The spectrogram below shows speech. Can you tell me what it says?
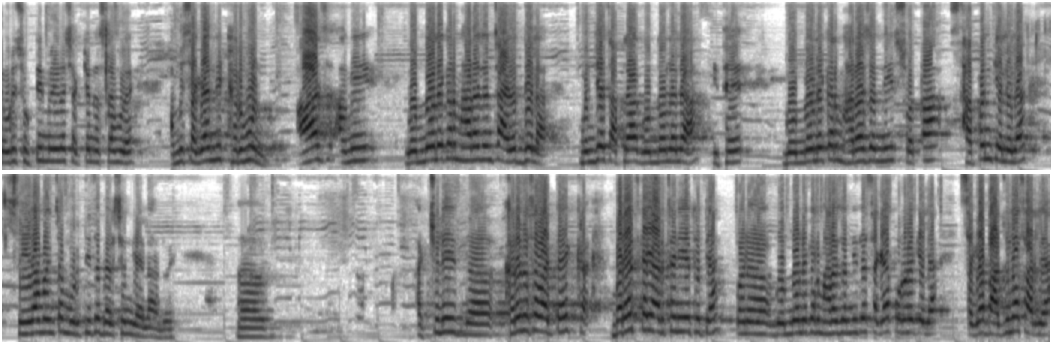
तेवढी सुट्टी मिळणं शक्य नसल्यामुळे आम्ही सगळ्यांनी ठरवून आज आम्ही गोंदवलेकर महाराजांच्या अयोध्येला म्हणजेच आपल्या गोंदवलेल्या इथे गोंदवलेकर महाराजांनी स्वतः स्थापन केलेल्या श्रीरामांच्या मूर्तीचं दर्शन घ्यायला आलोय. ऍक्च्युली खरंच असं वाटतंय का- बऱ्याच काही अडचणी येत होत्या पण गोंदवलेकर महाराजांनी त्या सगळ्या पूर्ण केल्या सगळ्या बाजूला सारल्या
